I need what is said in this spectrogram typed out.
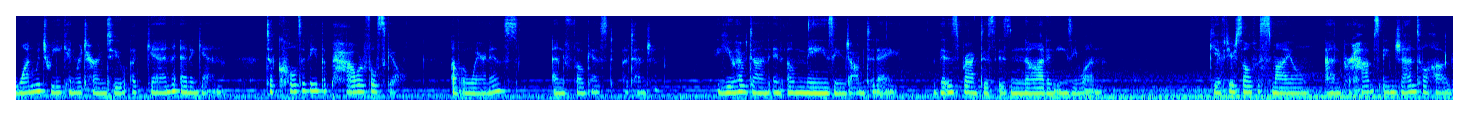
one which we can return to again and again to cultivate the powerful skill of awareness and focused attention. You have done an amazing job today. This practice is not an easy one. Gift yourself a smile and perhaps a gentle hug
